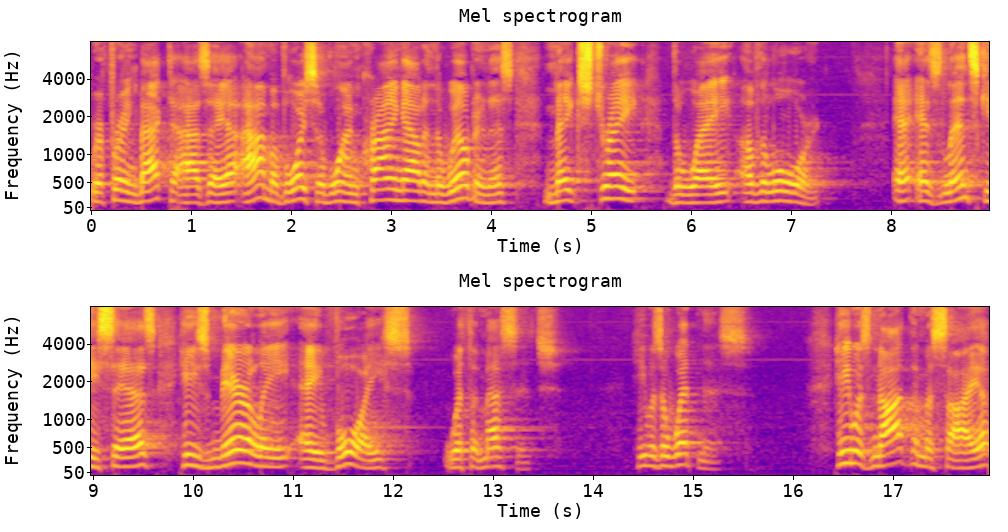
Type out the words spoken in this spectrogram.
referring back to Isaiah, I'm a voice of one crying out in the wilderness, make straight the way of the Lord. As Lenski says, he's merely a voice with a message. He was a witness. He was not the Messiah.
